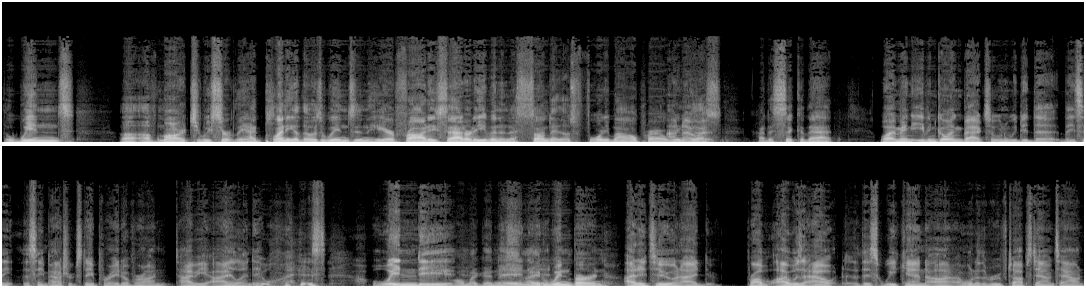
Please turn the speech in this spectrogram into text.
the winds uh, of March, and we certainly had plenty of those winds in here Friday, Saturday, even into Sunday. Those forty mile per hour wind gusts. Kind of sick of that. Well, I mean, even going back to when we did the the St. the St. Patrick's Day parade over on Tybee Island, it was windy. Oh my goodness, And I had it- wind burn. I did too, and I probably I was out this weekend on one of the rooftops downtown,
